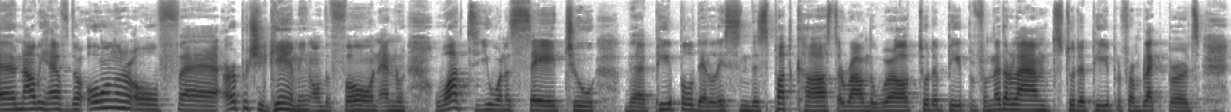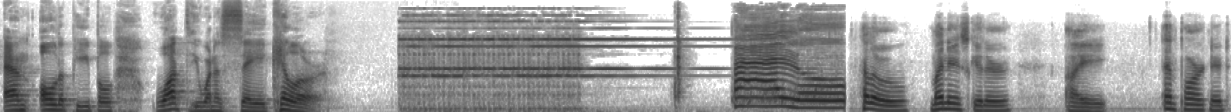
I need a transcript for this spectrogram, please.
Uh, now we have the owner of uh, RPG Gaming on the phone, and what you want to say to the people that listen this podcast around the world, to the people from Netherlands, to the people from Blackbirds, and all the people. What you want to say, Killer? Hello, Hello, my name is Killer. I am partnered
